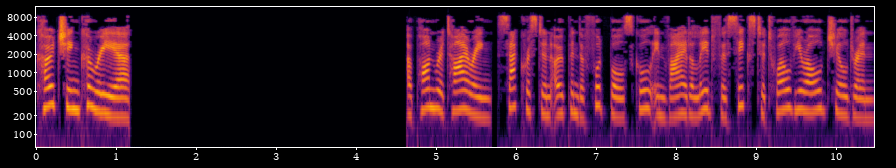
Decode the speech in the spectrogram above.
Coaching career Upon retiring, Sacristan opened a football school in Valladolid for 6 to 12-year-old children.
